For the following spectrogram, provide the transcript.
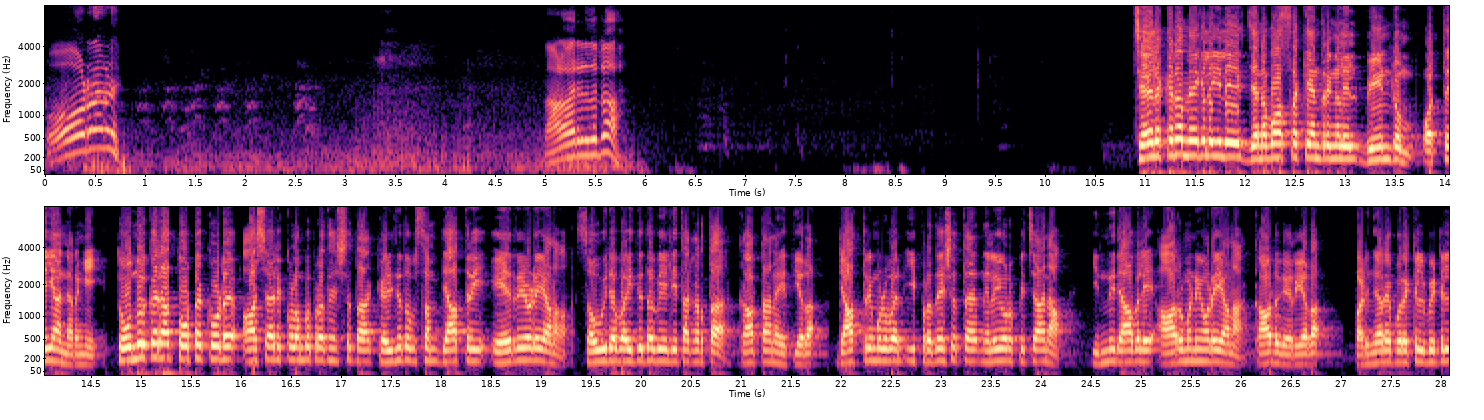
ഓടാങ്ങട് നാളെ വരരുത് കേട്ടോ ചേലക്കര മേഖലയിലെ ജനവാസ കേന്ദ്രങ്ങളിൽ വീണ്ടും ഒറ്റയാൻ ഇറങ്ങി തോന്നൂർക്കര തോട്ടക്കോട് ആശാരിക്കുളമ്പ് പ്രദേശത്ത് കഴിഞ്ഞ ദിവസം രാത്രി ഏഴരയോടെയാണ് സൗരവൈദ്യുത വേലി തകർത്ത് കാട്ടാന എത്തിയത് രാത്രി മുഴുവൻ ഈ പ്രദേശത്ത് നിലയുറപ്പിച്ച ആന ഇന്ന് രാവിലെ ആറു മണിയോടെയാണ് കാട് കയറിയത് പടിഞ്ഞാറെ പുരക്കൽ വീട്ടിൽ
